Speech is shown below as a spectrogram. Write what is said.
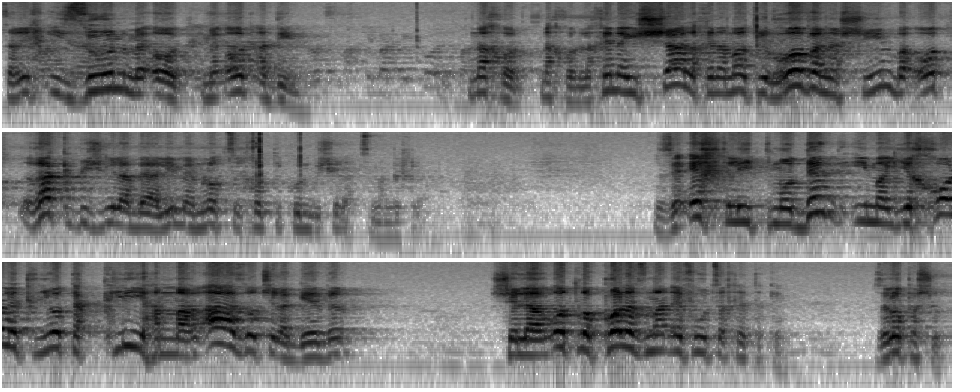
צריך איזון מאוד, מאוד עדין. נכון, נכון. לכן האישה, לכן אמרתי, רוב הנשים באות רק בשביל הבעלים, הן לא צריכות תיקון בשביל עצמן בכלל. זה איך להתמודד עם היכולת להיות הכלי, המראה הזאת של הגבר, של להראות לו כל הזמן איפה הוא צריך לתקן. זה לא פשוט.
